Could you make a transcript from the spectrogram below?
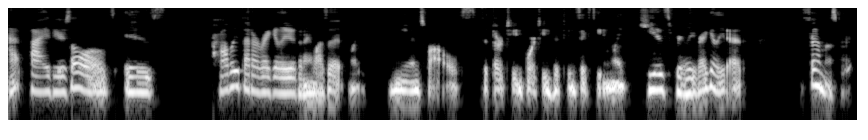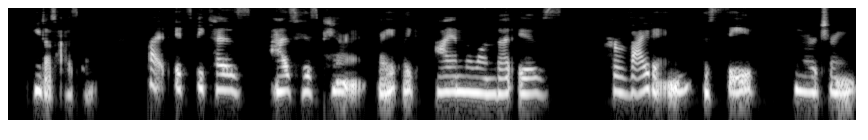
at five years old is probably better regulated than I was at like even 12 to 13, 14, 15, 16. Like he is really regulated for the most part. He does have his moments, but it's because as his parent, right? Like I am the one that is providing a safe, nurturing,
